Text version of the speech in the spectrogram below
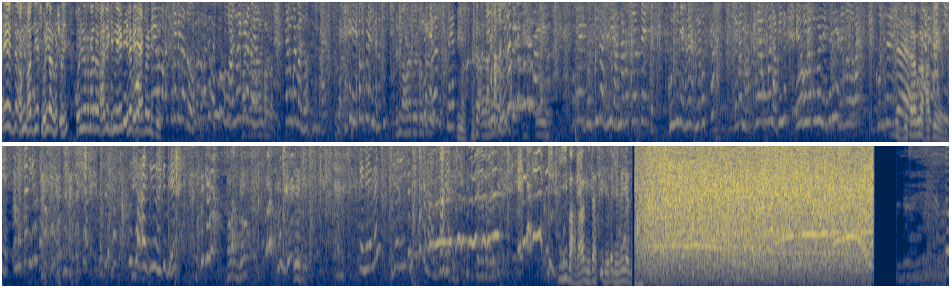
এ, আমি ভাবছি সরি আর সরি ওই জন্য আমার রাজা কিনে ফেলে এক করে দিচ্ছে বেচারাগুলো হাসিয়ে তো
